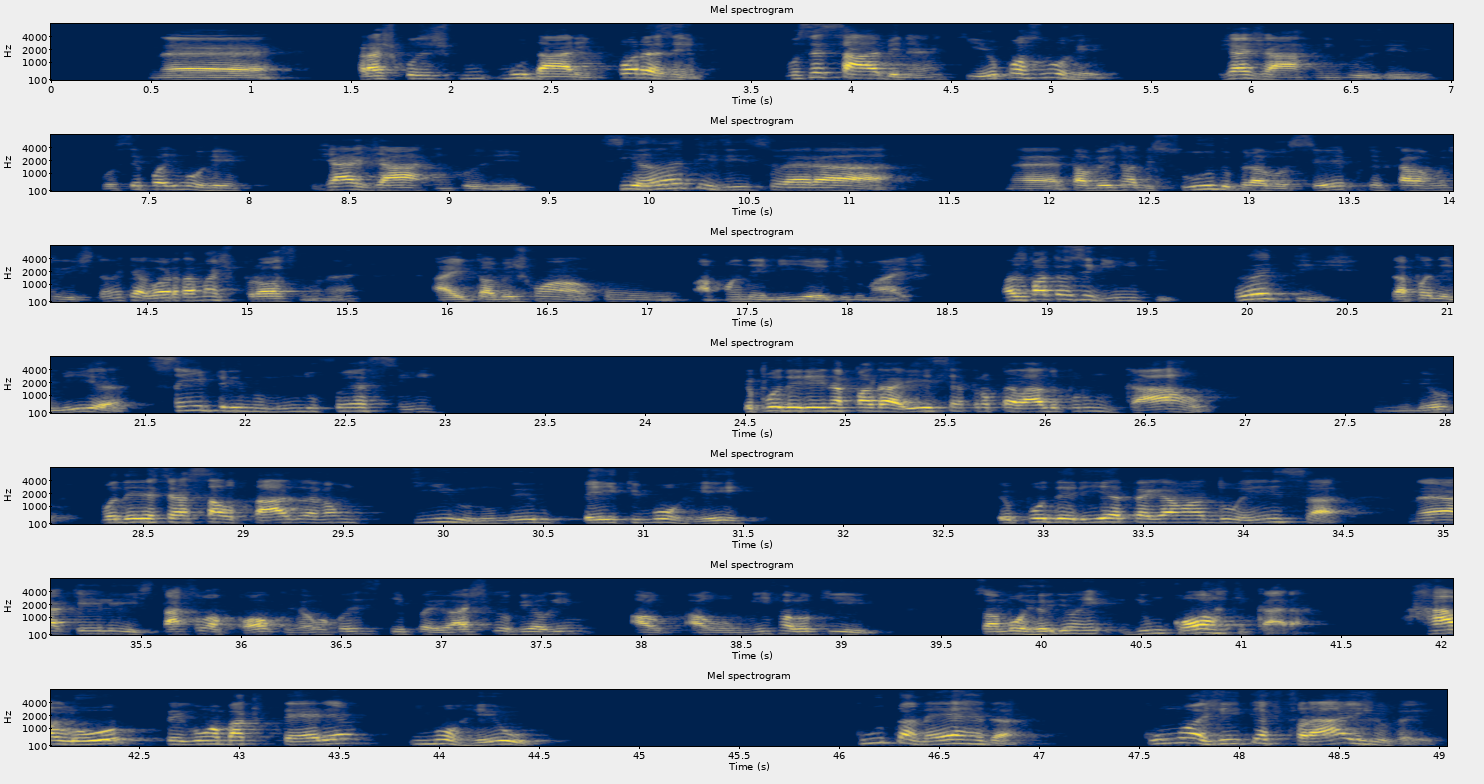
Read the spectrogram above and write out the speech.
né? Para as coisas mudarem. Por exemplo, você sabe, né? Que eu posso morrer. Já já, inclusive. Você pode morrer. Já já, inclusive. Se antes isso era né, talvez um absurdo para você, porque ficava muito distante, agora está mais próximo, né? Aí talvez com a, com a pandemia e tudo mais. Mas o fato é o seguinte: antes da pandemia, sempre no mundo foi assim. Eu poderia ir na padaria e ser atropelado por um carro, entendeu? Poderia ser assaltado e levar um tiro no meio do peito e morrer. Eu poderia pegar uma doença, né, aquele estafilococcus, alguma coisa desse tipo aí. Eu acho que eu vi alguém, alguém falou que só morreu de um, de um corte, cara. Ralou, pegou uma bactéria e morreu. Puta merda. Como a gente é frágil, velho.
